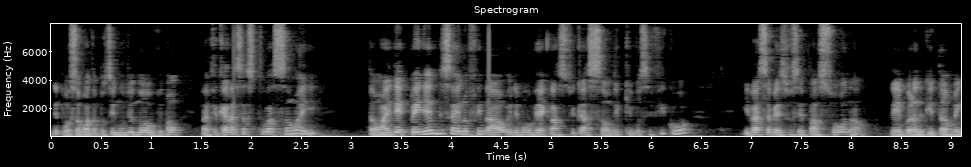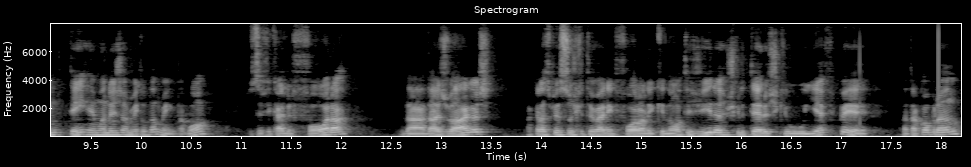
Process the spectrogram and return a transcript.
Depois você volta para o segundo de novo. Então vai ficar nessa situação aí. Então aí dependendo de sair no final, eles vão ver a classificação de que você ficou e vai saber se você passou ou não. Lembrando que também tem remanejamento também, tá bom? Se você ficar fora da, das vagas, aquelas pessoas que estiverem fora ali que não atingiram os critérios que o IFPE vai estar tá cobrando,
